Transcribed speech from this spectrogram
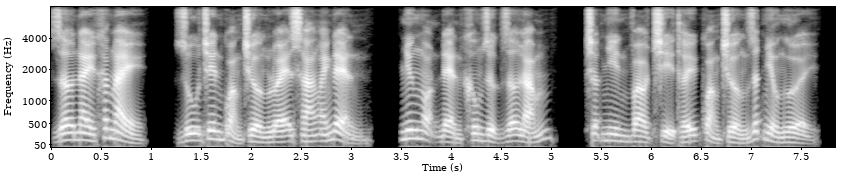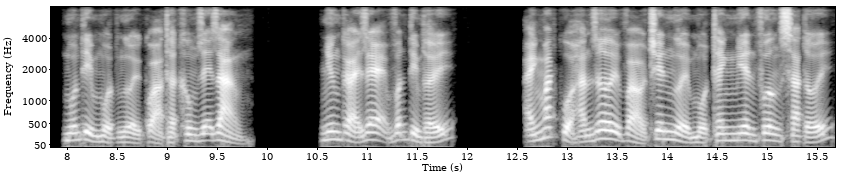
Giờ này khắc này, dù trên quảng trường lóe sáng ánh đèn, nhưng ngọn đèn không rực rỡ lắm, chợt nhìn vào chỉ thấy quảng trường rất nhiều người, muốn tìm một người quả thật không dễ dàng. Nhưng cái rẽ vẫn tìm thấy. Ánh mắt của hắn rơi vào trên người một thanh niên phương xa tới.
